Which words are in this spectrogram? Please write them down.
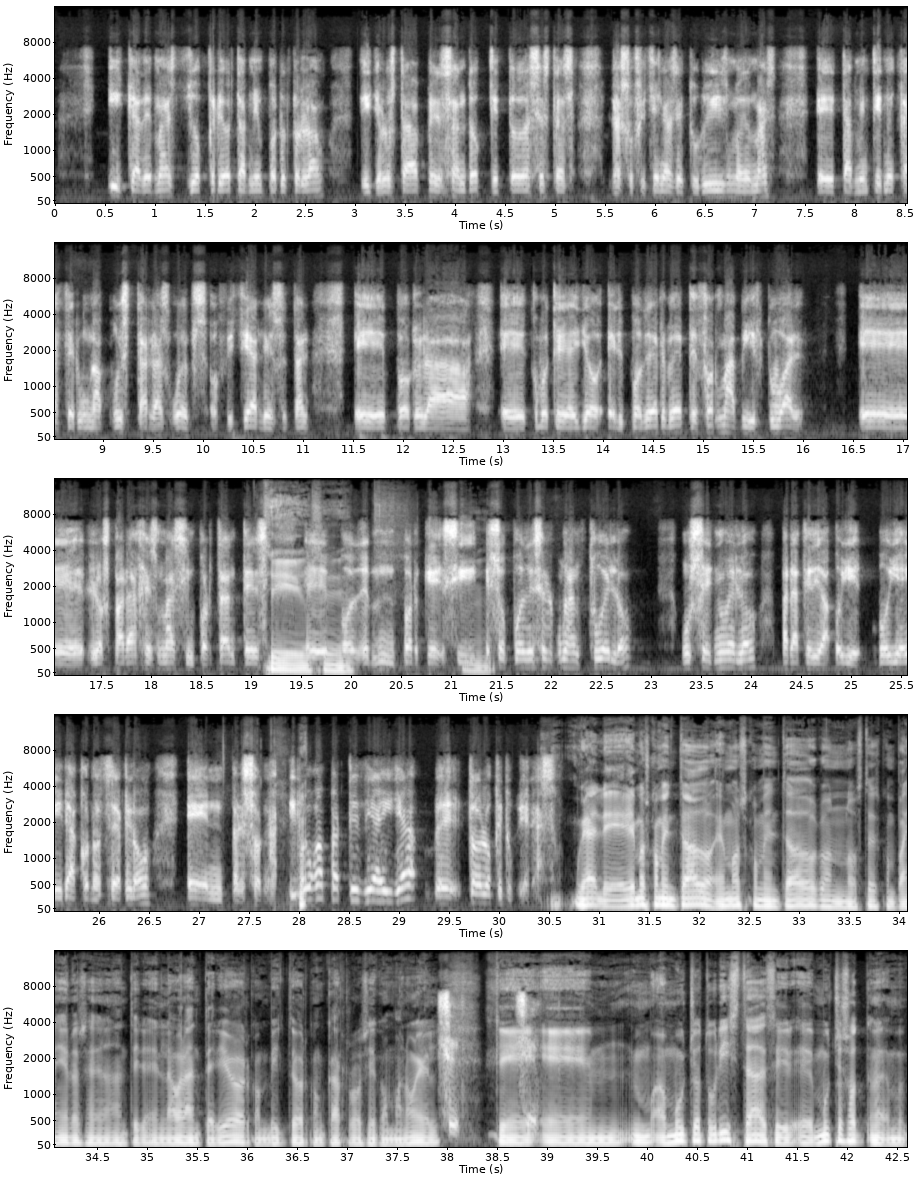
y que además yo creo también por otro lado, y yo lo estaba pensando, que todas estas, las oficinas de turismo y demás, eh, también tienen que hacer una apuesta a las webs oficiales o tal, eh, por la, eh, ¿cómo te diría yo?, el poder ver de forma virtual eh, los parajes más importantes, mm, porque si mm. eso puede ser un anzuelo un señuelo para que diga, oye, voy a ir a conocerlo en persona. Y luego a partir de ahí ya eh, todo lo que tú quieras. hemos comentado, hemos comentado con los tres compañeros en, la hora anterior, con Víctor, con Carlos y con Manuel, que eh, mucho turista, es decir, eh, muchos,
